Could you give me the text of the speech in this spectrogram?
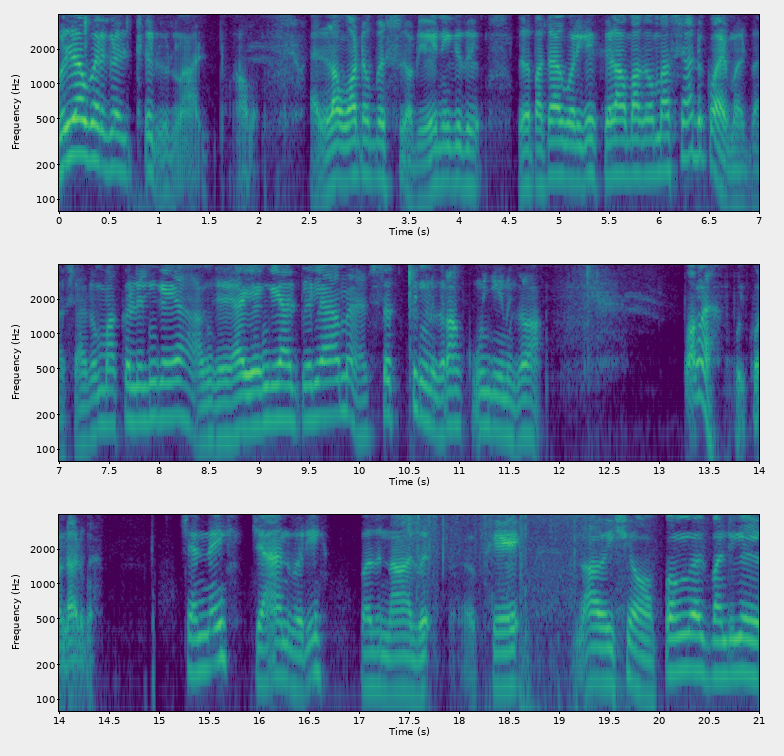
உழவர்கள் திருநாள். பாவம். எல்லாம் ஓட்டோ பஸ் அப்படியே நிற்குது இதை வரைக்கும் Kilambakkam bus stand Koyambedu bus stand மக்கள் இங்கேயா அங்கேயா எங்கேயான்னு தெரியாமல் செத்துங்க நிற்கிறான் கூஞ்சி நிற்கிறான் போங்க போய் கொண்டாடுங்க. சென்னை ஜான்வரி பதினாலு. ஓகே. நான் விஷயம். பொங்கல் பண்டிகையை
